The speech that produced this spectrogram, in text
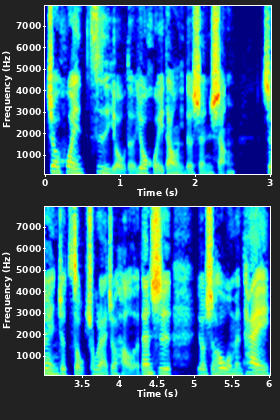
就会自由的又回到你的身上。所以你就走出来就好了。但是有时候我们太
